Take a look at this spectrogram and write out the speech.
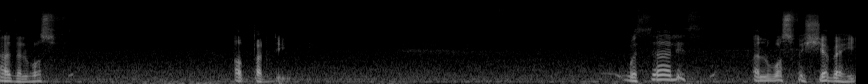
هذا الوصف الطردي. والثالث الوصف الشبهي.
